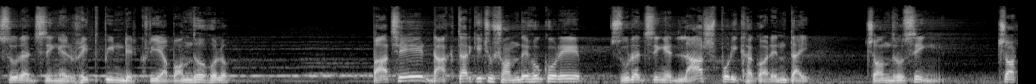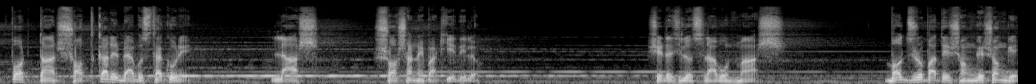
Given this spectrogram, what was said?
সুরজ সিং এর হৃৎপিণ্ডের ক্রিয়া বন্ধ হল। পাছে ডাক্তার কিছু সন্দেহ করে সুরজ সিং এর লাশ পরীক্ষা করেন, তাই চন্দ্র সিং চটপট তাঁর সৎকারের ব্যবস্থা করে লাশ শ্মশানে পাঠিয়ে দিল। সেটা ছিল শ্রাবণ মাস। বজ্রপাতের সঙ্গে সঙ্গে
